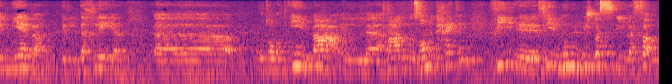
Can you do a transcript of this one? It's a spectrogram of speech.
ال- النيابة بالداخليه آه، متواطئين مع مع النظام الحاكم في في إنهم مش بس بيلفقوا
